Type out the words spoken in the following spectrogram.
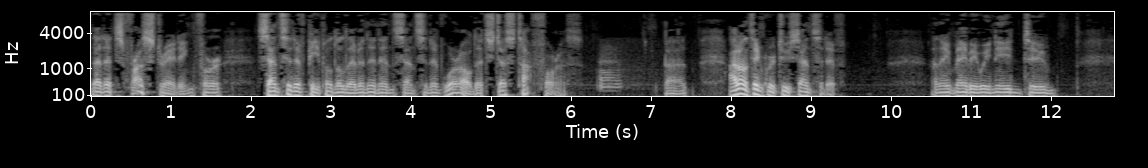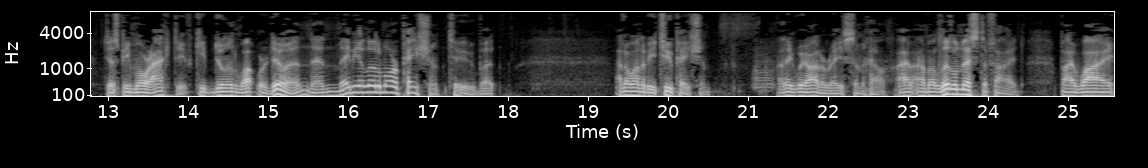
that it's frustrating for sensitive people to live in an insensitive world. It's just tough for us. But I don't think we're too sensitive. I think maybe we need to just be more active, keep doing what we're doing, and maybe a little more patient too, but I don't want to be too patient. I think we ought to raise some hell. I, I'm a little mystified by why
